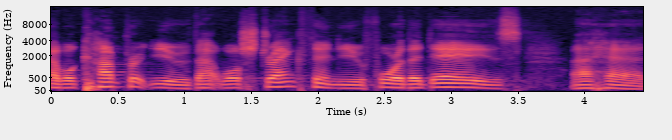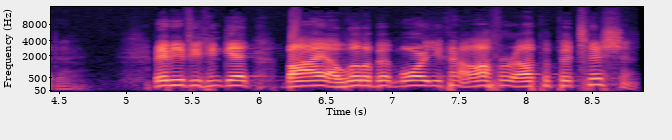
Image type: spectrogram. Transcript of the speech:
that will comfort you, that will strengthen you for the days ahead. Maybe if you can get by a little bit more, you can offer up a petition.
